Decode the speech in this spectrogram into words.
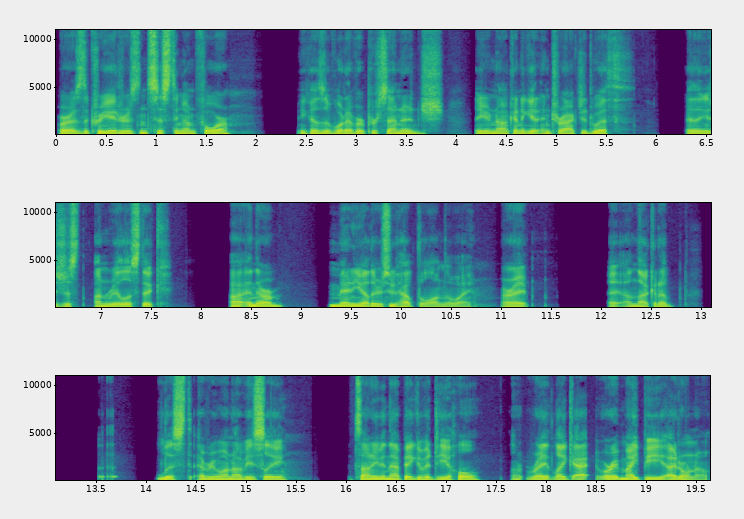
Whereas the creator is insisting on four because of whatever percentage that you're not going to get interacted with. I think is just unrealistic. Uh, and there are many others who helped along the way. All right. I'm not going to list everyone, obviously. It's not even that big of a deal, right? Like, or it might be. I don't know.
